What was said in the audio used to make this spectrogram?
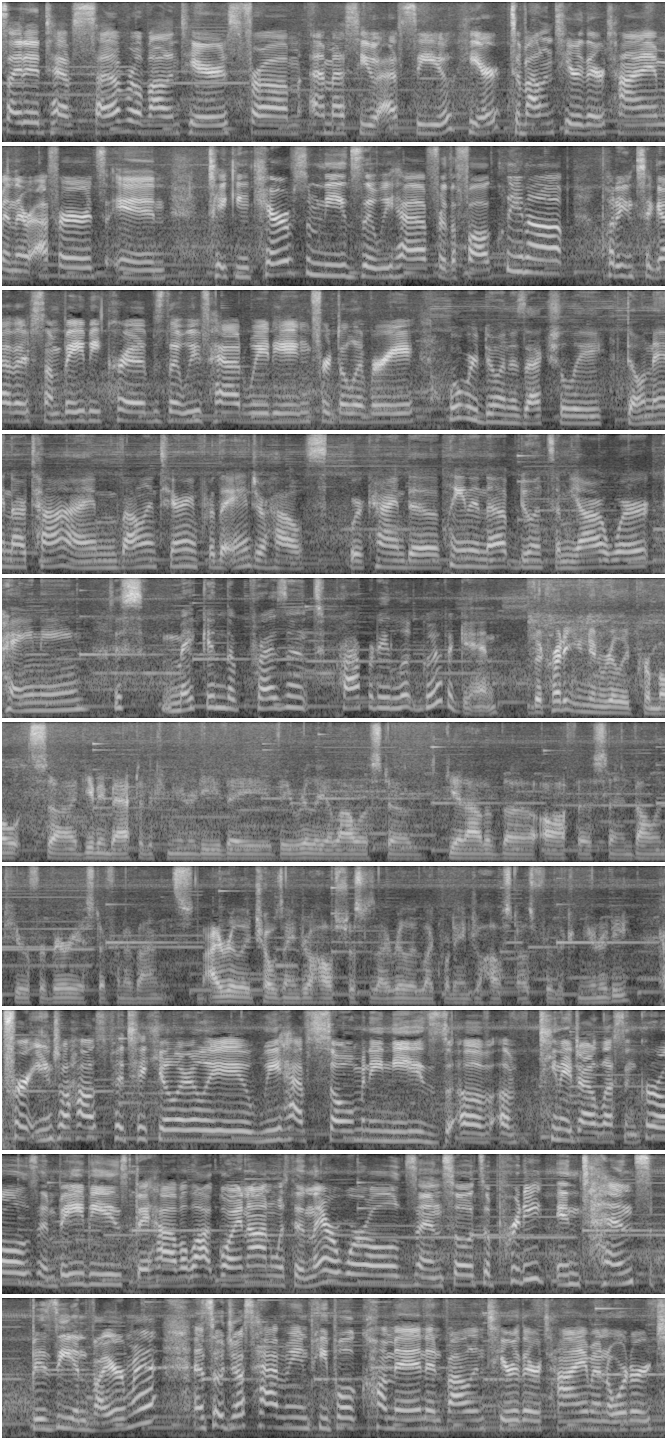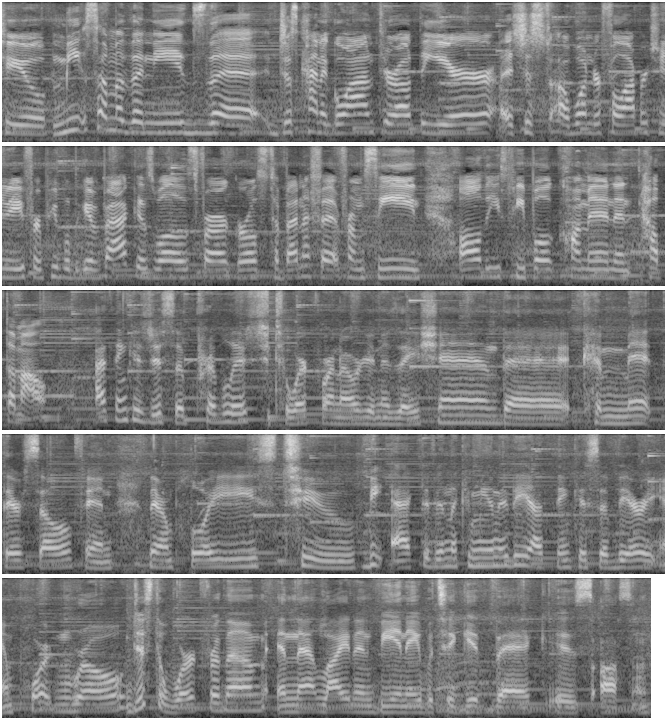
excited to have several volunteers from MSU FCU here to volunteer their time and their efforts in taking care of some needs that we have for the fall cleanup, putting together some baby cribs that we've had waiting for delivery. What we're doing is actually donating our time, volunteering for the Angel House. We're kind of cleaning up, doing some yard work, painting, just making the present property look good again. The credit union really promotes uh, giving back to the community. They, they really allow us to get out of the office and volunteer for various different events. I really chose Angel House just because I really like what Angel House does for the community. For Angel House particularly, we have so many needs of, of teenage adolescent girls and babies. They have a lot going on within their worlds and so it's a pretty intense busy environment. And so just having people come in and volunteer their time in order to meet some of the needs that just kind of go on throughout the year, it's just a wonderful opportunity for people to give back as well as for our girls to benefit from seeing all these people come in and help them out. I think it's just a privilege to work for an organization that commit their self and their employees to be active in the community. I think it's a very important role. Just to work for them in that light and being able to give back is awesome.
